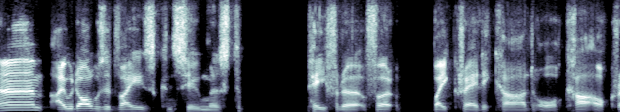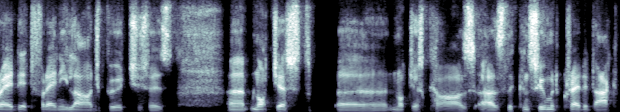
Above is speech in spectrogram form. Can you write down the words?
Um, I would always advise consumers to pay for a for by credit card or car or credit for any large purchases, uh, not just uh, not just cars, as the Consumer Credit Act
